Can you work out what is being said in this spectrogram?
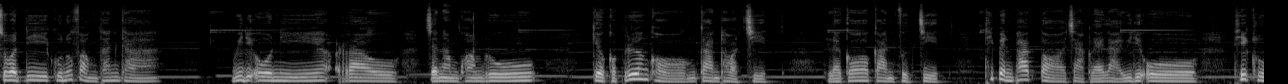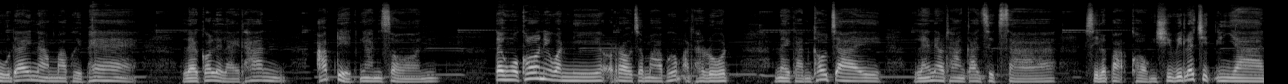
สวัสดีคุณผู้ฟังท่านคะวิดีโอนี้เราจะนำความรู้เกี่ยวกับเรื่องของการถอดจิต และก็การฝึกจิตที่เป็นภาคต่อจากหลาย ๆ วิดีโอที่ครูได้นำมาเผยแพร่ และก็หลาย ๆ ท่านอัปเดตงานสอน แต่หัวข้อในวันนี้เราจะมาเพิ่มอรรถรสในการเข้าใจ และแนวทางการศึกษา ศิลปะของชีวิตและจิตวิญญาณ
